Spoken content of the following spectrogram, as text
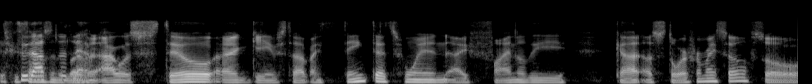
It's 2011. I was still at GameStop. I think that's when I finally got a store for myself. So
